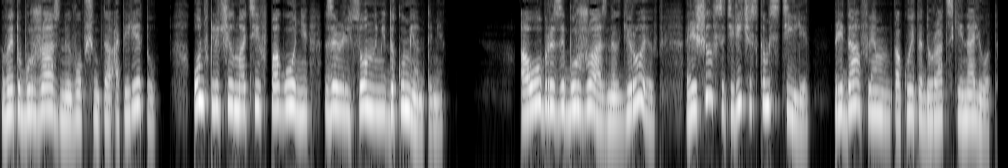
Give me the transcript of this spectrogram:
В эту буржуазную, в общем-то, оперету он включил мотив погони за революционными документами, а образы буржуазных героев решил в сатирическом стиле, придав им какой-то дурацкий налет.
